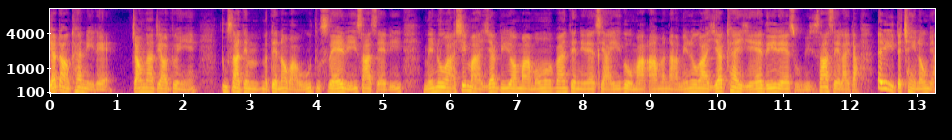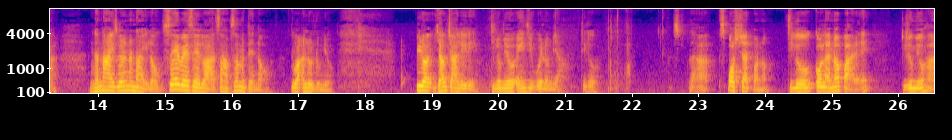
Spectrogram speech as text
ရက်တောင်ခတ်နေတဲ့ចောင်းသားတယောက်တွေ့ရင်သူစာတင်မတင်တော့ပါဘူးသူဆဲပြီစာဆဲပြီမင်းတို့ကအရှိမရက်ပြီးတော့မှမမပန်းတင်နေတဲ့ဆရာကြီးကိုမှအာမနာမင်းတို့ကရက်ခတ်ရဲသေးတယ်ဆိုပြီးစာဆဲလိုက်တာအဲ့ဒီတစ်ချိန်လုံးဗျာနှစ်နိုင်ဆိုရင်နှစ်နိုင်လုံးဆဲပဲဆဲသွားတာစာဆက်မတင်တော့သူကအဲ့လိုလူမျိုးပြီးတော့ယောက်ျားလေးတွေဒီလိုမျိုးအင်ကြီးဝတ်လို့မရဘူးဒီလို ဒါ sport shirt ပေါ့နော်ဒီလို collar တော့ပါတယ်ဒီလိုမျိုးဟာ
